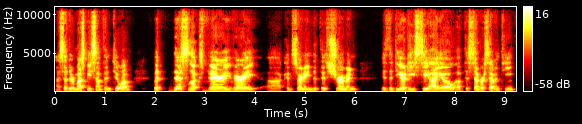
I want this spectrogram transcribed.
I said, there must be something to them. But this looks very, very uh, concerning that this Sherman is the DoD CIO of December 17th,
